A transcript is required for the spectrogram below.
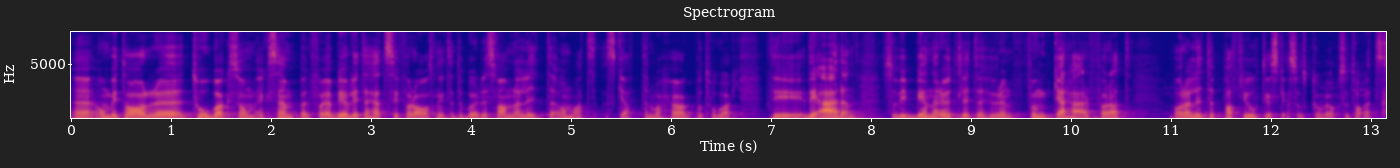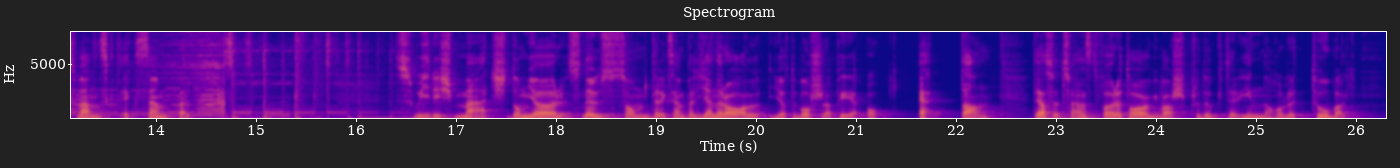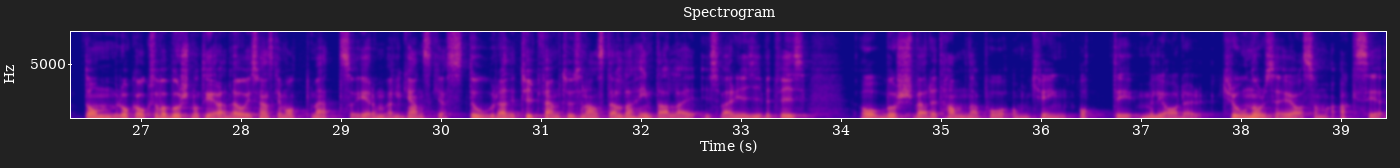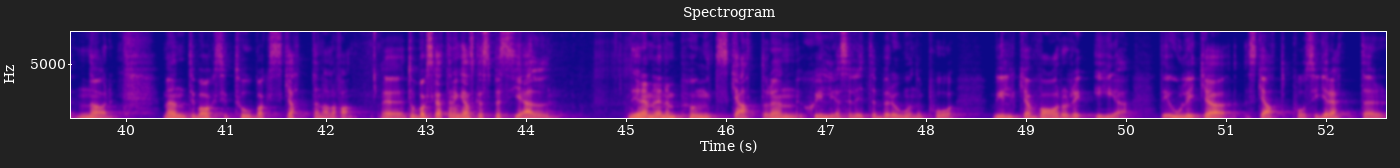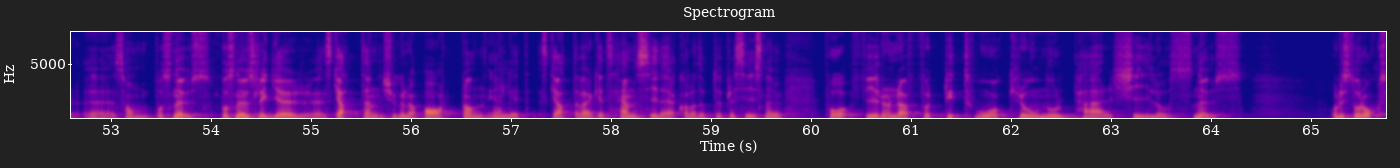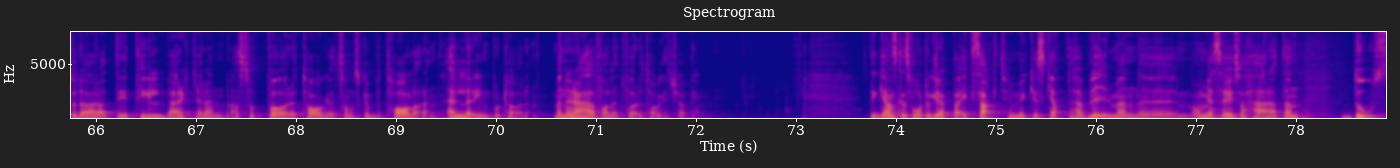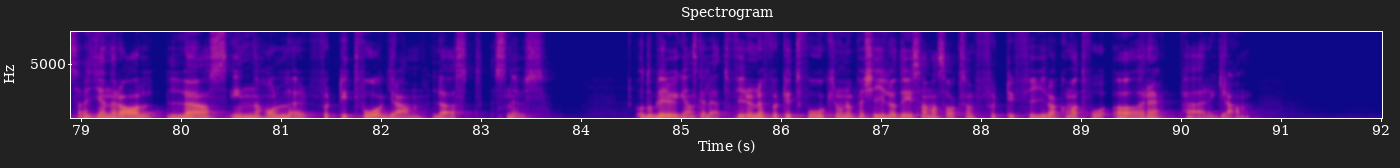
Eh, om vi tar eh, tobak som exempel, för jag blev lite hetsig förra avsnittet och började svamla lite om att skatten var hög på tobak. Det, det, är den. Så vi benar ut lite hur den funkar här för att vara lite patriotiska så ska vi också ta ett svenskt exempel. Swedish Match, de gör snus som till exempel General, Göteborgs Rapé och Ettan. Det är alltså ett svenskt företag vars produkter innehåller tobak. De råkar också vara börsnoterade och i svenska mått mätt så är de väl ganska stora. Det är typ 5000 anställda, inte alla i Sverige givetvis. Och börsvärdet hamnar på omkring 80 miljarder kronor säger jag som aktienörd. Men tillbaka till tobaksskatten i alla fall. Eh, tobaksskatten är ganska speciell. Det är nämligen en punktskatt och den skiljer sig lite beroende på vilka varor det är. Det är olika skatt på cigaretter eh, som på snus. På snus ligger eh, skatten 2018 enligt Skatteverkets hemsida, jag kollade upp det precis nu, på 442 kronor per kilo snus. Och det står också där att det är tillverkaren, alltså företaget, som ska betala den, eller importören. Men i det här fallet företaget kör vi. Det är ganska svårt att greppa exakt hur mycket skatt det här blir, men eh, om jag säger så här att en Dosa General lös innehåller 42 gram löst snus. Och då blir det ju ganska lätt. 442 kronor per kilo det är samma sak som 44,2 öre per gram.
